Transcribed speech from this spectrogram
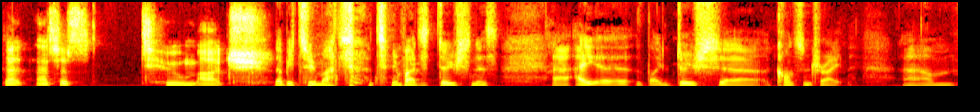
that that's just too much. There'll be too much, too much doucheness. Uh, a uh, like douche uh, concentrate. Um,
